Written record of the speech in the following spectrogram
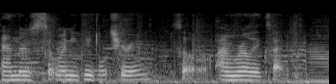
and there's so many people cheering, so I'm really excited.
